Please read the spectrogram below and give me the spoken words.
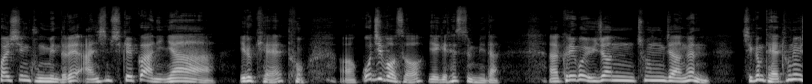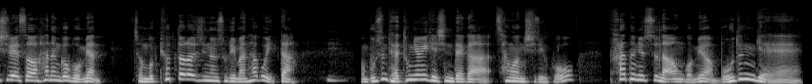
훨씬 국민들을 안심시킬 거 아니냐. 이렇게 또 어, 꼬집어서 얘기를 했습니다. 아, 그리고 유 전 총장은 지금 대통령실에서 하는 거 보면 전부 표 떨어지는 소리만 하고 있다. 뭐 무슨 대통령이 계신 데가 상황실이고 카드 뉴스 나온 거며 모든 게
